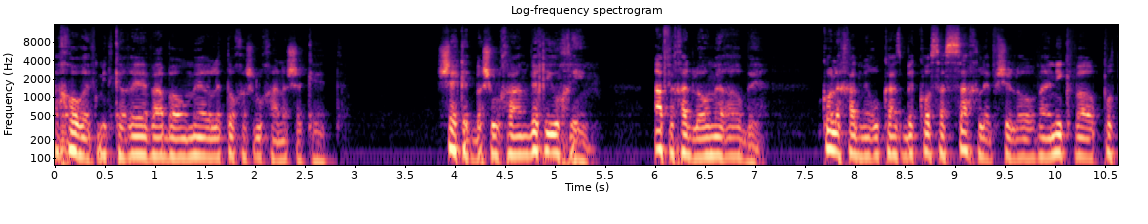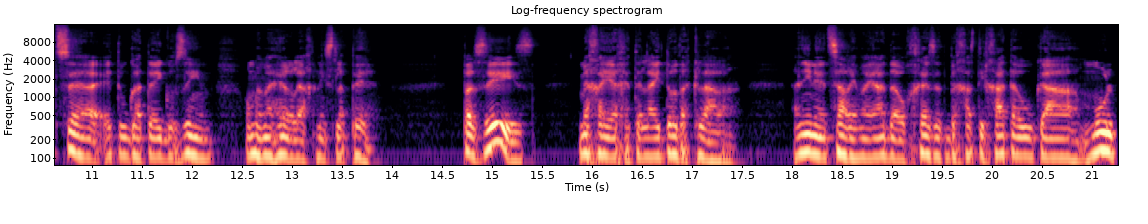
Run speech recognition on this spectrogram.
החורף מתקרב, אבא אומר לתוך השולחן השקט. שקט בשולחן וחיוכים. אף אחד לא אומר הרבה. כל אחד מרוכז בכוס הסחלב שלו, ואני כבר פוצע את עוגת האגוזים וממהר להכניס לפה. פזיז! מחייכת אליי דודה קלרה. אני נעצר עם היד האוחזת בחתיכת העוגה מול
